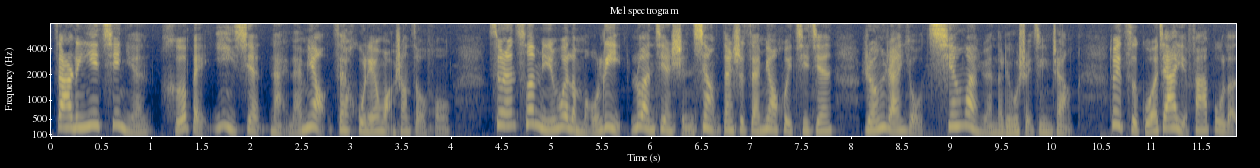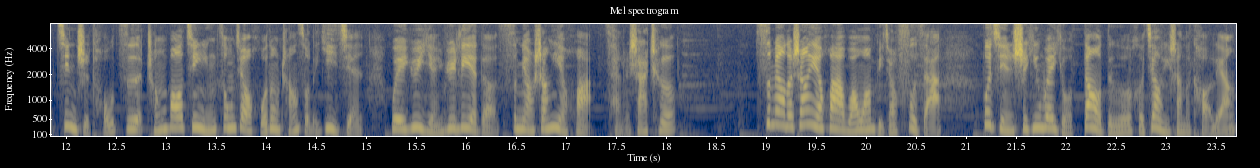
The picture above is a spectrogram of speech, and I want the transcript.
在二零一七年，河北易县奶奶庙在互联网上走红。虽然村民为了牟利乱建神像，但是在庙会期间仍然有千万元的流水进账。对此，国家也发布了禁止投资承包经营宗教活动场所的意见，为愈演愈烈的寺庙商业化踩了刹车。寺庙的商业化往往比较复杂。不仅是因为有道德和教育上的考量，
